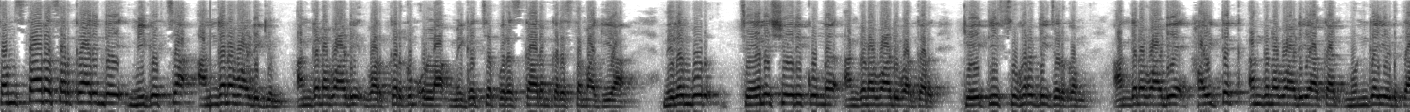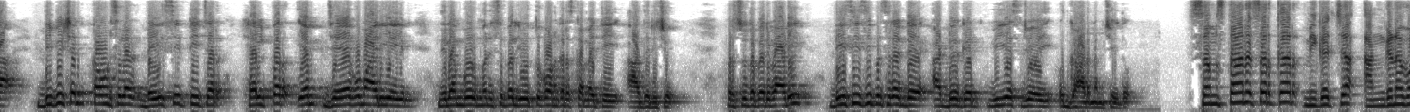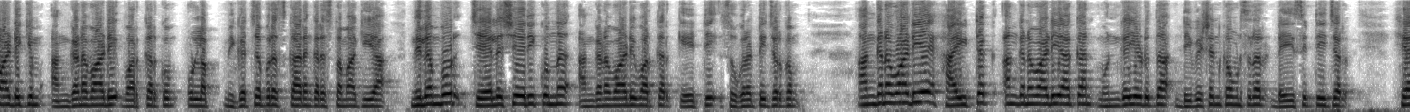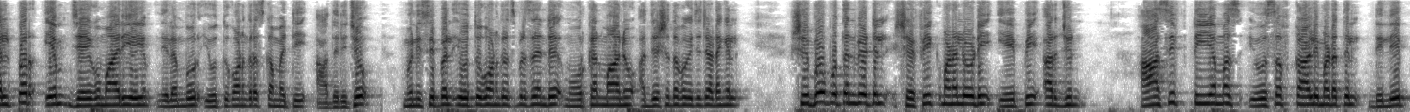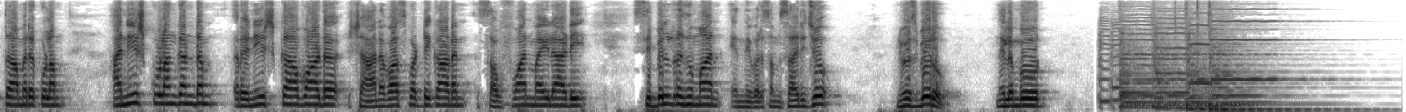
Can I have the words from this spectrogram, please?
സംസ്ഥാന സർക്കാരിന്റെ മികച്ച അങ്കണവാടിക്കും അങ്കണവാടി വർക്കർക്കും ഉള്ള മികച്ച പുരസ്കാരം കരസ്ഥമാക്കിയ Nilambur Chelasserikunnu anganwadi worker K T Suhara ടീച്ചർക്കും അങ്കണവാടിയെ ഹൈടെക് അങ്കണവാടിയാക്കാൻ മുൻകൈയെടുത്ത division councillor Daisy teacher helper M ജയകുമാരിയെയും Nilambur municipal youth Congress committee ആദരിച്ചു. പ്രസ്തുത പരിപാടി D president advocate V S Joy ഉദ്ഘാടനം ചെയ്തു. സംസ്ഥാന സർക്കാർ മികച്ച അങ്കണവാടിക്കും അങ്കണവാടി വർക്കർക്കും ഉള്ള മികച്ച പുരസ്കാരം കരസ്ഥമാക്കിയ Nilambur Chelasserikunnu anganwadi worker K T Suhara ടീച്ചർക്കും അങ്കണവാടിയെ ഹൈടെക് അങ്കണവാടിയാക്കാൻ മുൻകൈയെടുത്ത division councillor Daisy teacher helper M ജയകുമാരിയെയും Nilambur youth Congress committee ആദരിച്ചു. Municipal youth Congress president Moorkhan Manu അധ്യക്ഷത വഹിച്ച ചടങ്ങിൽ Shibu Puthenveettil Shefeeq Manalodi A P Arjun Asif T M S Yusuf Kalimadathil Dileep Thamarakulam Aneesh Kulankandam Renish Kavad Shanavas Pattikkadan Safwan Mayiladi Sibil Rahman എന്നിവർ സംസാരിച്ചു. News bureau Nilambur.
